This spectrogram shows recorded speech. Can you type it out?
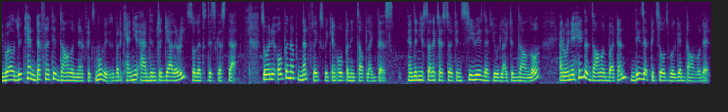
well, you can definitely download Netflix movies, but can you add them to gallery? So let's discuss that. So when you open up Netflix, we can open it up like this. And then you select a certain series that you would like to download. And when you hit the download button, these episodes will get downloaded.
